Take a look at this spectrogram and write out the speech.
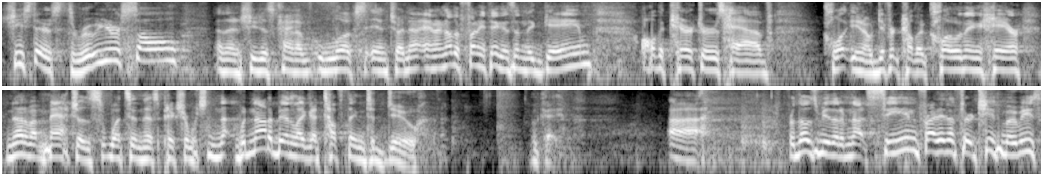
she stares through your soul, and then she just kind of looks into it. And another funny thing is in the game, all the characters have you know, different colored clothing, hair. None of it matches what's in this picture, which not, would not have been like a tough thing to do. Okay. Uh, for those of you that have not seen Friday the 13th movies,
